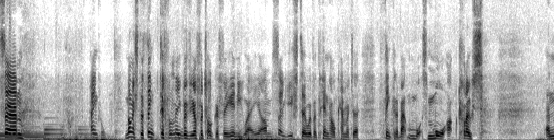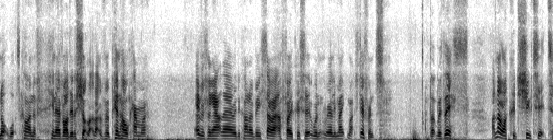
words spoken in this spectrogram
It's um painful. Nice to think differently with your photography anyway. I'm so used to with a pinhole camera to thinking about what's more up close and not what's kind of you know if I did a shot like that with a pinhole camera everything out there would kind of be so out of focus it wouldn't really make much difference but with this I know I could shoot it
